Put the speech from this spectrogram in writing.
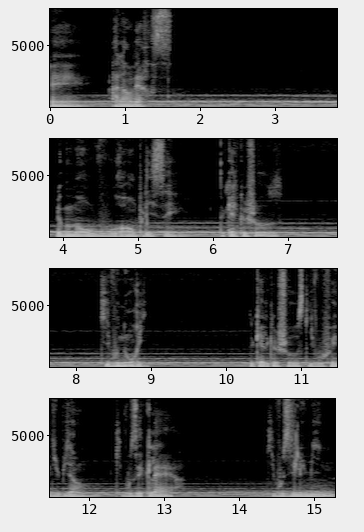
est à l'inverse le moment où vous vous remplissez de quelque chose qui vous nourrit, de quelque chose qui vous fait du bien, qui vous éclaire, qui vous illumine.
